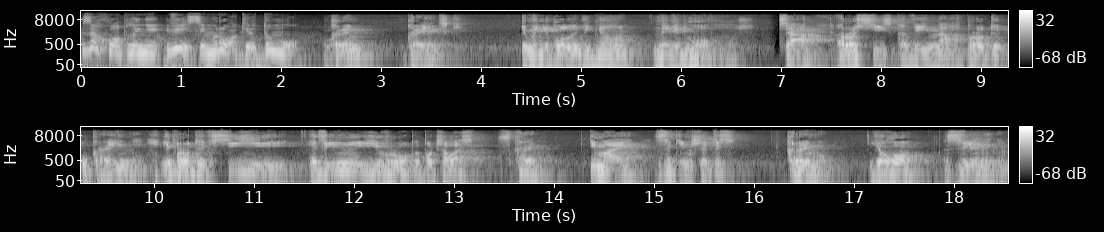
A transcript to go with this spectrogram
захоплені вісім років тому. Крим український, і ми ніколи від нього не відмовимось. Ця російська війна проти України і проти всієї вільної Європи почалась з Криму і має закінчитись Кримом, його звільненням.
